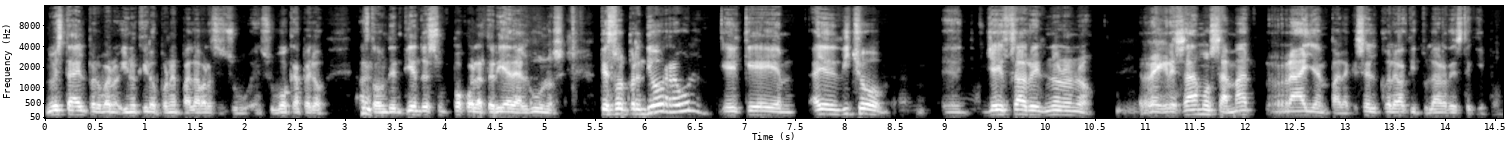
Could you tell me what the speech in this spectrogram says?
No está él, pero bueno, y no quiero poner palabras en su, en su boca, pero hasta donde entiendo es un poco la teoría de algunos. ¿Te sorprendió, Raúl, el que em, haya dicho eh, James Sauer, no, no, no, regresamos a Matt Ryan para que sea el colega titular de este equipo?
